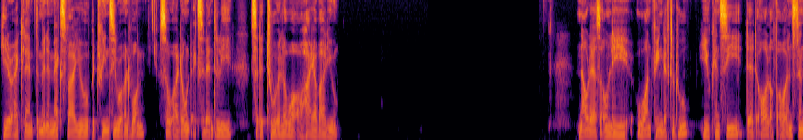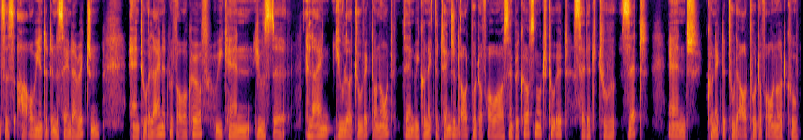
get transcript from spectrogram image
Here I clamped the min and max value between 0 and 1 so I don't accidentally set it to a lower or higher value. Now there's only one thing left to do. You can see that all of our instances are oriented in the same direction and to align it with our curve we can use the align Euler to vector node. Then we connect the tangent output of our sample curves node to it, set it to Z and connect it to the output of our node group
